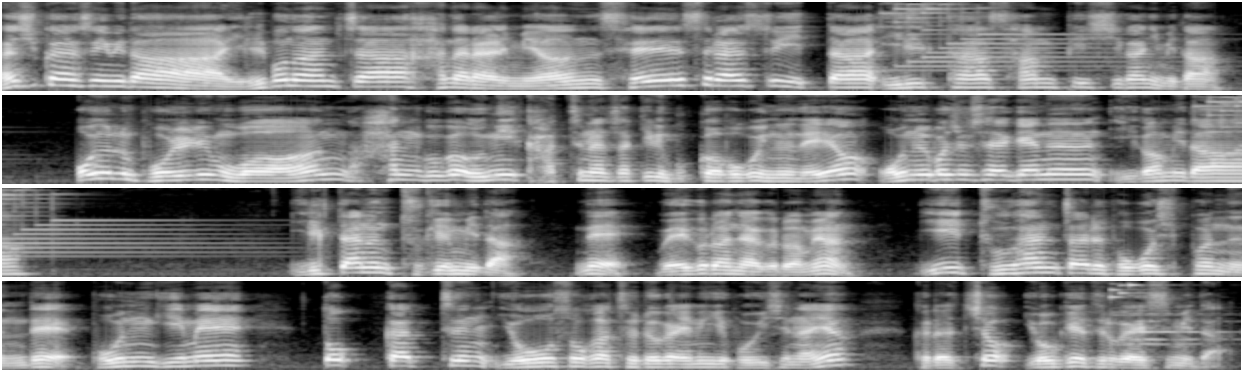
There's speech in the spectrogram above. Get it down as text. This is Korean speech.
안식과 선생입니다. 일본어 한자 하나를 알면 셋을 알 수 있다 1타 3피 시간입니다. 오늘은 볼륨 1 한국어 음이 같은 한자끼리 묶어보고 있는데요. 오늘 보실 세 개는 이겁니다. 일단은 두 개입니다. 네, 왜 그러냐 그러면 이 두 한자를 보고 싶었는데 본 김에 똑같은 요소가 들어가 있는 게 보이시나요? 그렇죠. 요게 들어가 있습니다.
